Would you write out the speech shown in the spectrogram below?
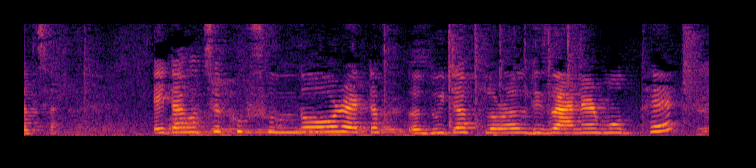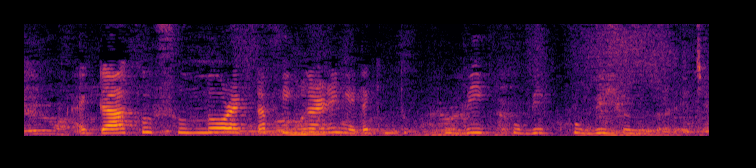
আচ্ছা এটা হচ্ছে খুব সুন্দর একটা দুইটা ফ্লোরাল ডিজাইনের মধ্যে একটা খুব সুন্দর একটা ফিঙ্গারিং এটা কিন্তু খুবই খুবই খুবই সুন্দর এটা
